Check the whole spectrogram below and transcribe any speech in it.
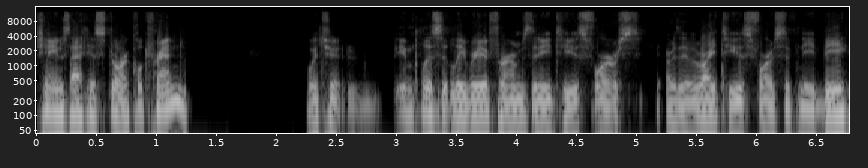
change that historical trend. which implicitly reaffirms the need to use force or the right to use force if need be,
